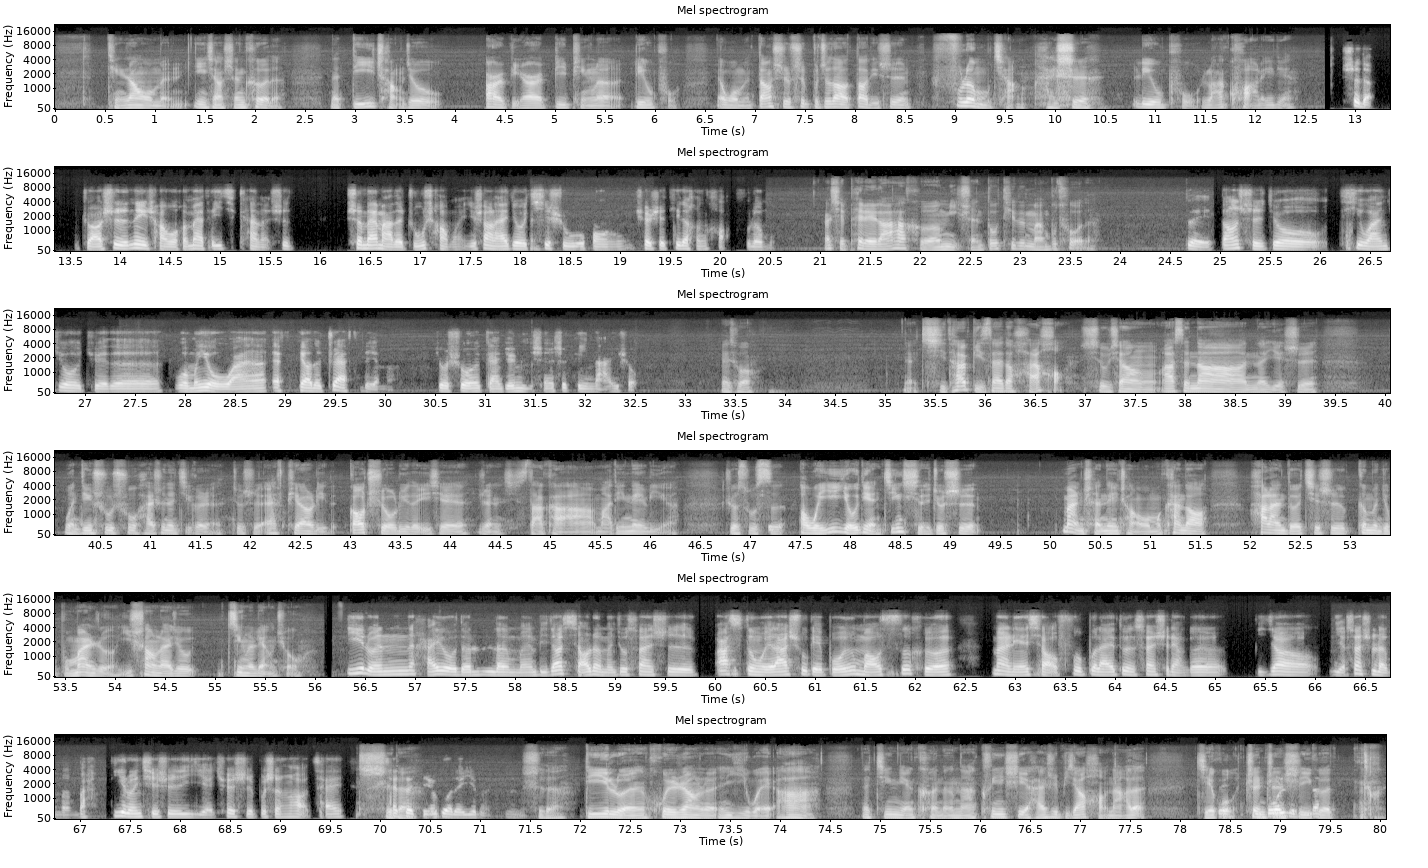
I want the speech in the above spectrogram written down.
挺让我们印象深刻的。那第一场就二比二逼平了利物浦。那我们当时是不知道到底是富勒姆强还是利物浦拉垮了一点。是的。主要是那场我和 Matt 一起看的，是圣白马的主场嘛，一上来就气势如虹，确实踢得很好。富勒姆，而且佩雷拉和米神都踢得蛮不错的。对，当时就踢完就觉得我们有玩 FPL 的 Draft 联嘛，就说感觉米神是可以拿一手。没错。那其他比赛倒还好，就像阿森纳那也是。稳定输出还是那几个人，就是 FPL 里的高持有率的一些人，萨卡、马丁内里啊、热苏斯啊。唯一有点惊喜的就是曼城那场，我们看到哈兰德其实根本就不慢热，一上来就进了两球。一轮还有的冷门，比较小冷门，就算是阿斯顿维拉输给伯恩茅斯和曼联小负布莱顿，算是两个。比较也算是冷门吧。第一轮其实也确实不是很好猜猜测结果的一轮。是的，第一轮会让人以为啊，那今年可能拿 clean sheet 还是比较好拿的。结果正 正是一个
